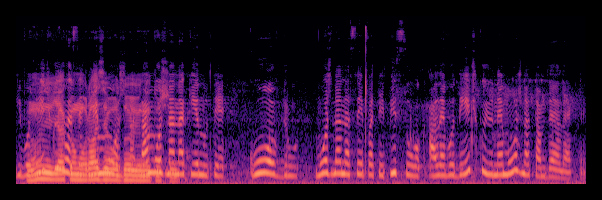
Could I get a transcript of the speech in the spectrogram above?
І водичкою Ну, в якому разі не можна. водою Там не можна тушити. накинути ковдру, можна насипати пісок, але водичкою не можна там, де електрика.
